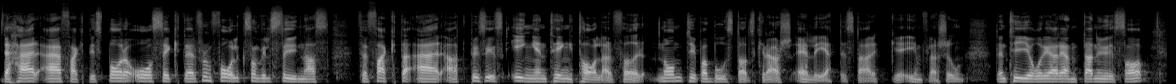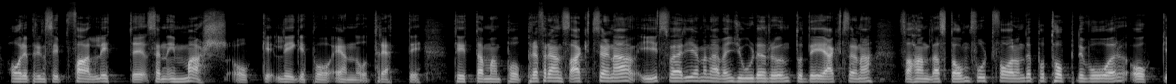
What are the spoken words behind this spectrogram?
det här är faktiskt bara åsikter från folk som vill synas. För fakta är att precis ingenting talar för någon typ av bostadskrasch eller jättestark eh, inflation. Den tioåriga räntan i USA har i princip fallit eh, sedan i mars och ligger på 1,30. Tittar man på preferensaktierna i Sverige men även jorden runt och D-aktierna så handlas de fortfarande på toppnivåer och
